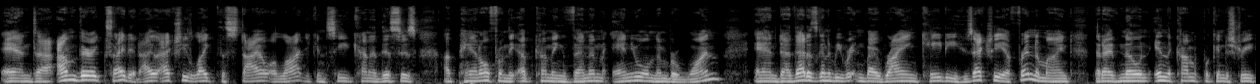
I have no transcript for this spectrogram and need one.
And uh, I'm very excited. I actually like the style a lot. You can see kind of this is a panel from the upcoming Venom annual number one. And uh, that is going to be written by Ryan Cady, who's actually a friend of mine that I've known in the comic book industry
